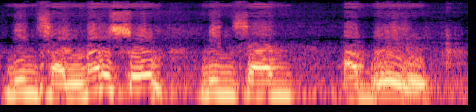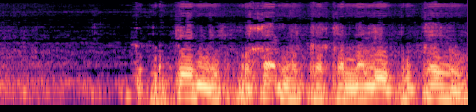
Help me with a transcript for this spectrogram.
Minsan Marso, minsan Abril. kapatid, baka nagkakamali po kayo.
